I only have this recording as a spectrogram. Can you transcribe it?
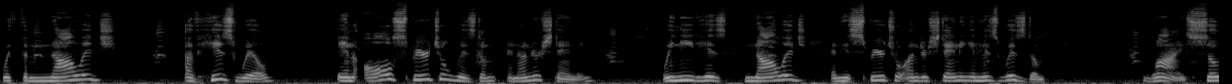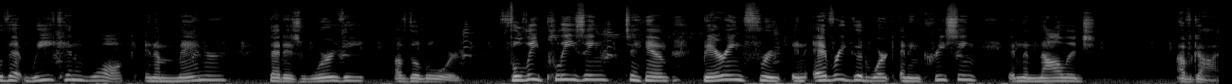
with the knowledge of His will in all spiritual wisdom and understanding. We need His knowledge and His spiritual understanding and His wisdom. Why? So that we can walk in a manner that is worthy of the Lord, fully pleasing to Him, bearing fruit in every good work, and increasing in the knowledge of God.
